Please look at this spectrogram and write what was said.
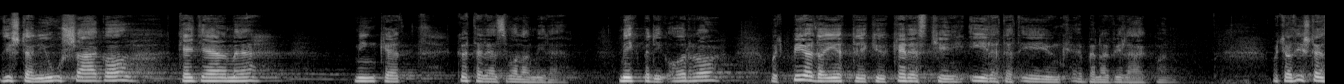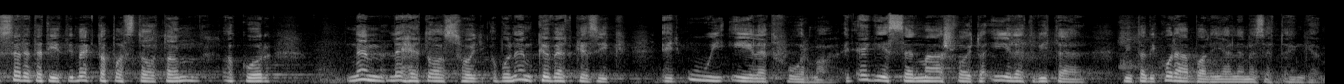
Az Isten jósága, kegyelme minket kötelez valamire, mégpedig arra, hogy példaértékű keresztény életet éljünk ebben a világban. Hogyha az Isten szeretetét megtapasztaltam, akkor nem lehet az, hogy abból nem következik egy új életforma, egy egészen másfajta életvitel, mint ami korábban jellemezett engem.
